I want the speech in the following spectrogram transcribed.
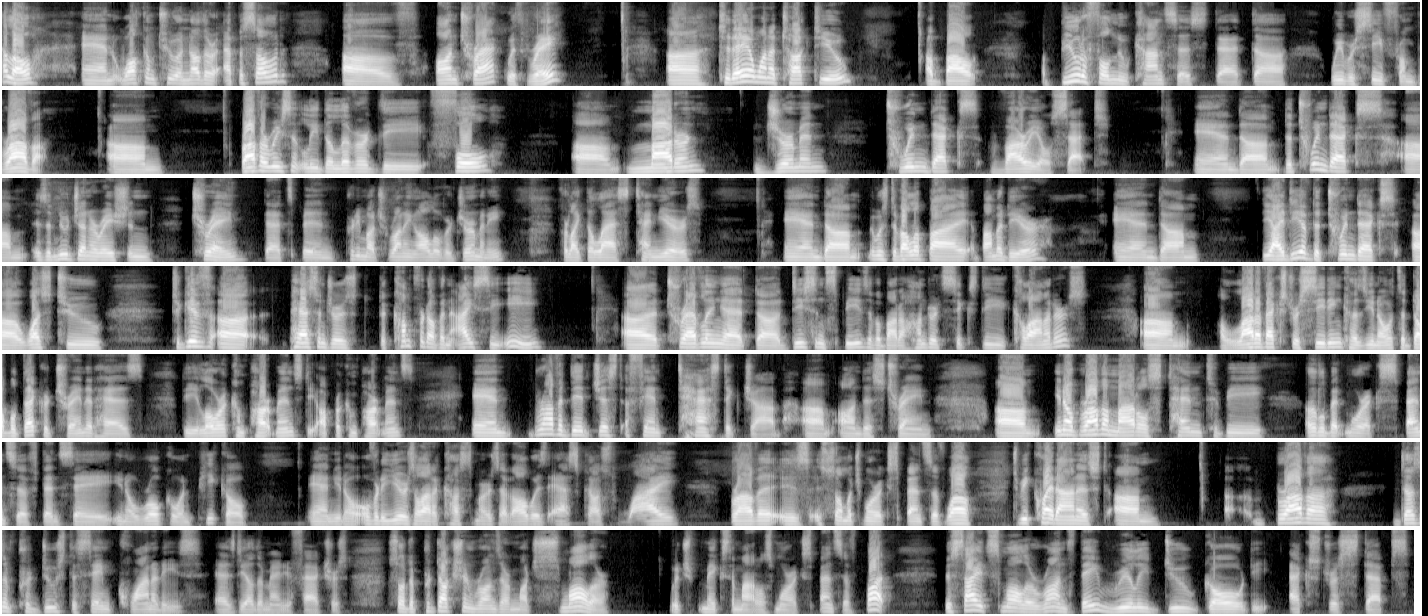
Hello, and welcome to another episode of On Track with Rey. Uh, today, I want to talk to you about a beautiful new consist that uh, we received from Brawa. Um, Brawa recently delivered the full um, modern German Twindexx Vario set. And um, the Twindexx um, is a new generation train that's been pretty much running all over Germany for like the last 10 years. And um, it was developed by Bombardier. And um, the idea of the Twindexx uh, was to, to give uh, passengers the comfort of an ICE uh, traveling at uh, decent speeds of about 160 kilometers. Um, a lot of extra seating because, you know, it's a double decker train. It has the lower compartments, the upper compartments. And Brawa did just a fantastic job um, on this train. Um, you know, Brawa models tend to be a little bit more expensive than, say, you know, Roco and Piko. And, you know, over the years, a lot of customers have always asked us why Brawa is, is so much more expensive. Well, to be quite honest, um, Brawa doesn't produce the same quantities as the other manufacturers. So the production runs are much smaller, which makes the models more expensive. But besides smaller runs, they really do go the extra steps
